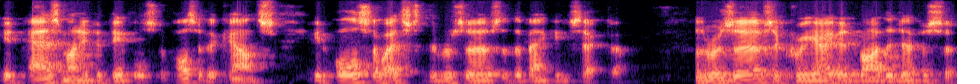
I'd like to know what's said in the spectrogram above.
It adds money to people's deposit accounts. It also adds to the reserves of the banking sector. The reserves are created by the deficit.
